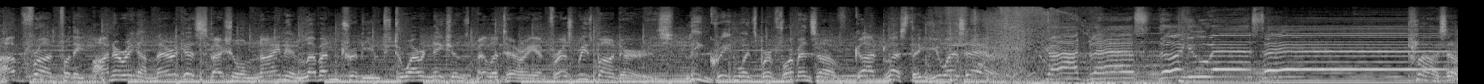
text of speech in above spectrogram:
up front for the Honoring America Special 9 11 tribute to our nation's military and first responders. Lee Greenwood's performance of God Bless the USA. God bless the USA. Plus, a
